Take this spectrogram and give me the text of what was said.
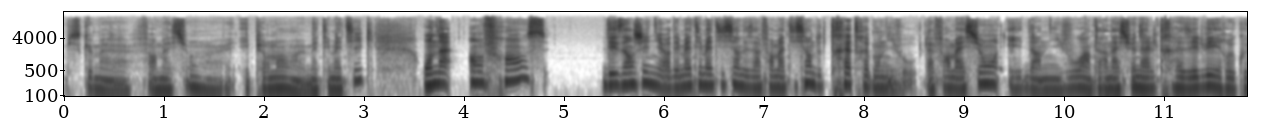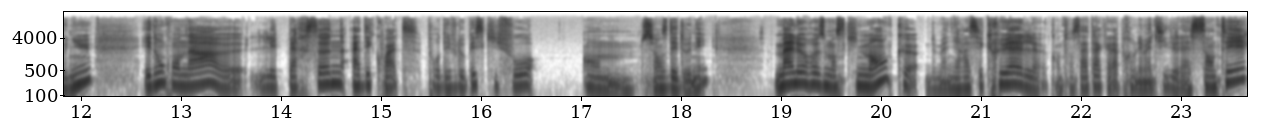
puisque ma formation euh, est purement euh, mathématique. On a en France des ingénieurs, des mathématiciens, des informaticiens de très très bon niveau. La formation est d'un niveau international très élevé et reconnu. Et donc on a euh, les personnes adéquates pour développer ce qu'il faut en sciences des données. Malheureusement, ce qui manque, de manière assez cruelle, quand on s'attaque à la problématique de la santé,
